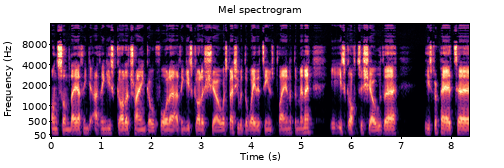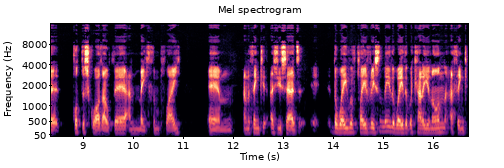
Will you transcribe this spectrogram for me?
on Sunday. I think I think he's got to try and go for it. I think he's got to show, especially with the way the team's playing at the minute, he's got to show that he's prepared to put the squad out there and make them play. Um, and I think, as you said, the way we've played recently, the way that we're carrying on, I think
